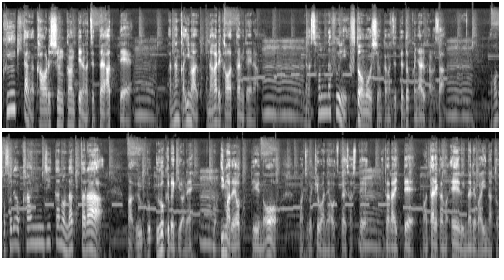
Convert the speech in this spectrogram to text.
空気感が変わる瞬間っていうのが絶対あってうん。あなんか今流れ変わったみたいな。うんうん。なんかそんな風にふと思う瞬間が絶対どっかにあるからさ。うん。本当それを感じたのだったら、まあ、動くべきはね、うん。もう今だよっていうのを、まあ、ちょっと今日はねお伝えさせていただいて、まあ、誰かのエールになればいいなと。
